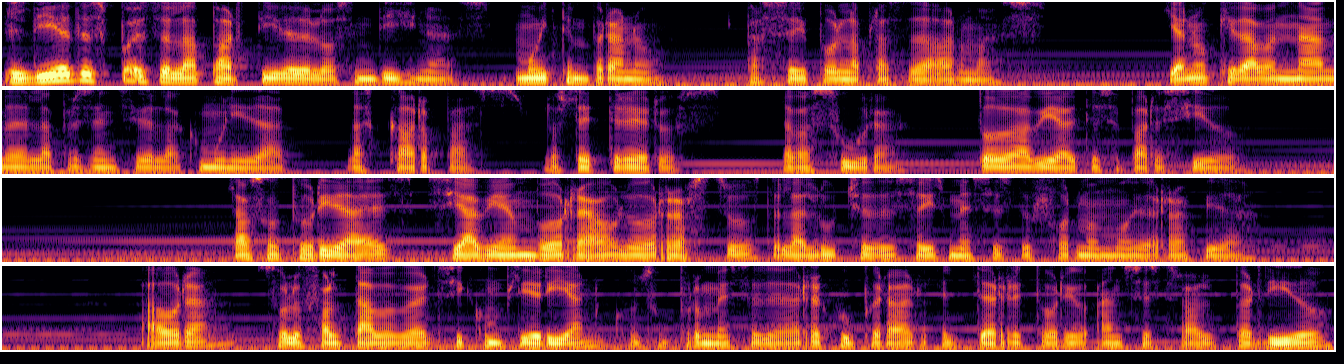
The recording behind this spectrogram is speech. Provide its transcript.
El día después de la partida de los indígenas, muy temprano, pasé por la plaza de armas. Ya no quedaba nada de la presencia de la comunidad, las carpas, los letreros, la basura, todo había desaparecido. Las autoridades se habían borrado los rastros de la lucha de seis meses de forma muy rápida. Ahora solo faltaba ver si cumplirían con su promesa de recuperar el territorio ancestral perdido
